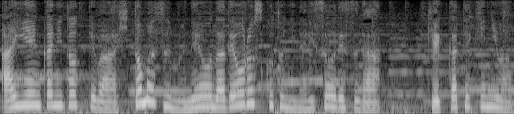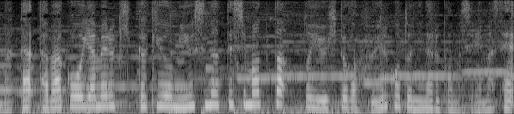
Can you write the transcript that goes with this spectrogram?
愛煙家にとってはひとまず胸をなで下ろすことになりそうですが結果的にはまたタバコをやめるきっかけを見失ってしまったという人が増えることになるかもしれません。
